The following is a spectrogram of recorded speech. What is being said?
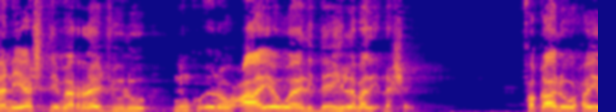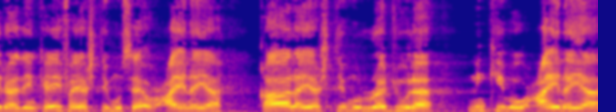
an yashtima arajulu ninku inuu caayo waalidayhi labadii dhashay faqaaluu waxay yidhaahdeen kayfa yashtimu see u caynayaa qaala yashtimu arajula ninkiiba u caynayaa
